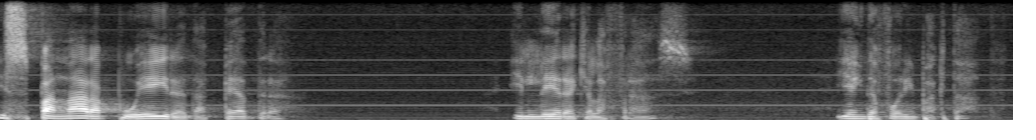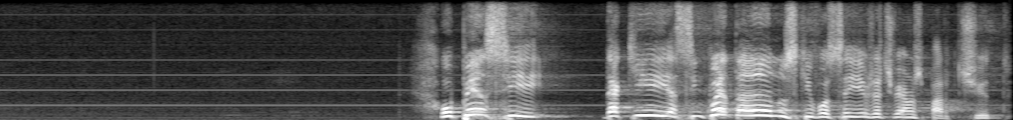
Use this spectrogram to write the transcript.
espanar a poeira da pedra e ler aquela frase e ainda for impactado. Ou pense daqui a 50 anos que você e eu já tivermos partido,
